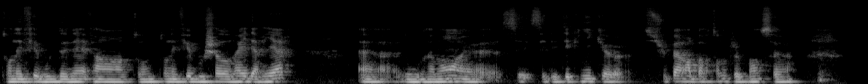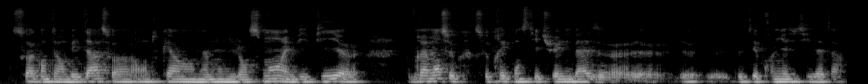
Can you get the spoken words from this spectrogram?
ton effet boule de neige enfin ton, ton effet bouche à oreille derrière donc vraiment c'est des techniques super importantes je pense soit quand tu es en bêta, soit en tout cas en amont du lancement, MVP, euh, vraiment se, se, préconstituer une base euh, de, de, tes premiers utilisateurs.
